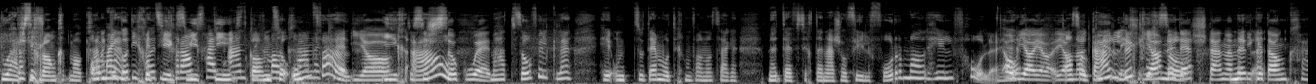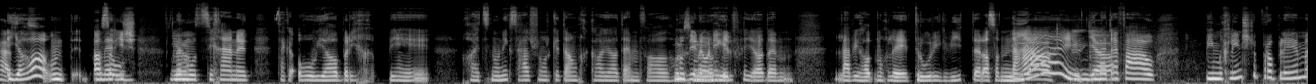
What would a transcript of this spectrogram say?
Du hast die Krankheit mal kennengelernt? Oh mein Gott, ich habe die Krankheit endlich ganze Umfeld. Ja, ich das auch. ist so gut. Man hat so viel gelernt. Hey, und zu dem wollte ich noch sagen, man darf sich dann auch schon viel formal Hilfe holen. He? Oh ja, ja, ja also, natürlich. Gell, ja, nicht so. erst dann, wenn man die Gedanken hat. Ja, und also, man, ist, man ja. muss sich auch nicht sagen, oh ja, aber ich bin ich habe jetzt noch nicht selbst nur Gedanken gehabt, ja, in dem Fall muss ich mir noch Hilfe, ja, dann lebe ich halt noch ein bisschen traurig weiter. Also nein, ja, man darf auch beim kleinsten Problem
